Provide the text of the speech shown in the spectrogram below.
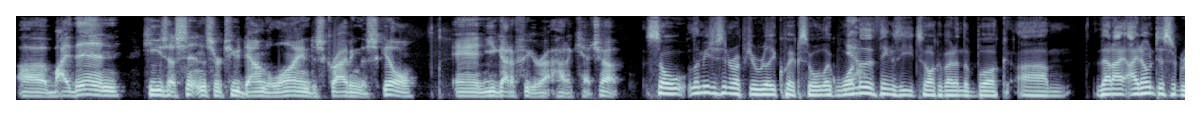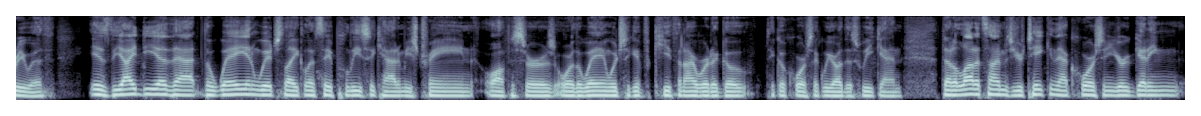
Uh, by then, he's a sentence or two down the line describing the skill, and you got to figure out how to catch up. So let me just interrupt you really quick. So, like one yeah. of the things that you talk about in the book um, that I, I don't disagree with is the idea that the way in which, like, let's say police academies train officers, or the way in which, like, if Keith and I were to go take a course like we are this weekend, that a lot of times you're taking that course and you're getting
